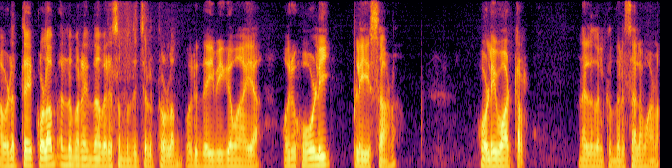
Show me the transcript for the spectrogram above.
അവിടുത്തെ കുളം എന്ന് പറയുന്നവരെ സംബന്ധിച്ചിടത്തോളം ഒരു ദൈവികമായ ഒരു ഹോളി പ്ലേസാണ്. ഹോളി വാട്ടർ നിലനിൽക്കുന്നൊരു സ്ഥലമാണ്.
